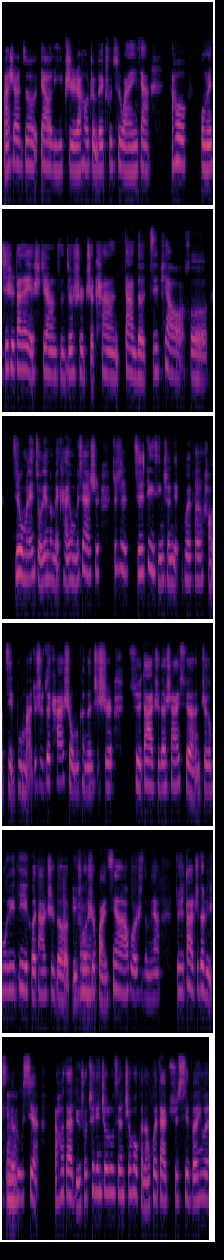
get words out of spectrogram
马上就要离职，然后准备出去玩一下，然后。我们其实大概也是这样子，就是只看大的机票和，其实我们连酒店都没看，因为我们现在是就是其实定行程也会分好几步嘛，就是最开始我们可能只是去大致的筛选这个目的地和大致的，比如说是环线啊，或者是怎么样，就是大致的旅行的路线。然后再比如说确定这个路线之后，可能会再去细分，因为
